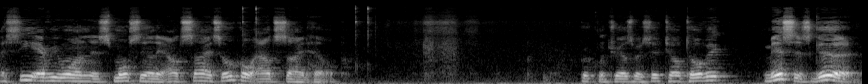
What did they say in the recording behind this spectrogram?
I see everyone is mostly on the outside, so we'll go outside help. Brooklyn trails by six. Teltovic misses. Good.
